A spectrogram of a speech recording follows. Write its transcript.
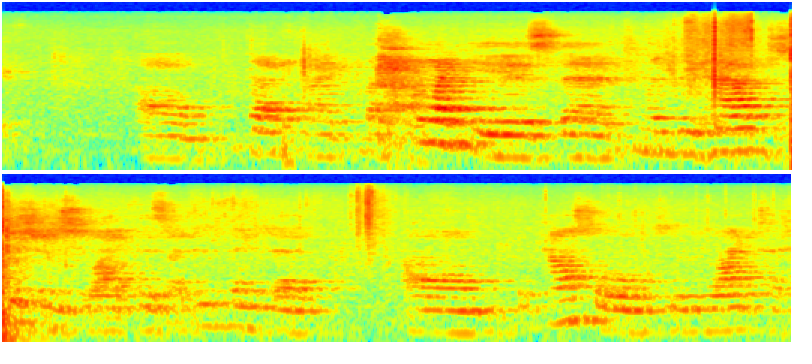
it. Um, but my, my point is that when we have decisions like this, I do think that, um, the council would like to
